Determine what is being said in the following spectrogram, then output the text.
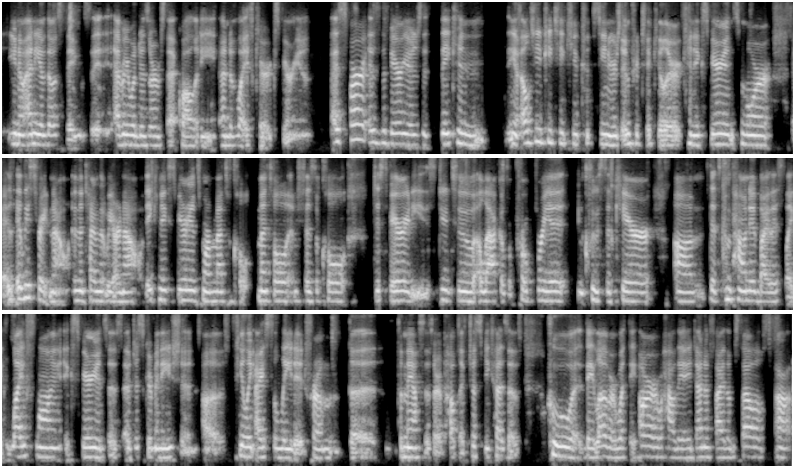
you know any of those things. It, everyone deserves that quality end of life care experience. As far as the barriers that they can you know, LGBTQ seniors in particular can experience more, at least right now, in the time that we are now, they can experience more mental, mental and physical disparities due to a lack of appropriate, inclusive care um, that's compounded by this like lifelong experiences of discrimination, of feeling isolated from the the masses or public just because of who they love or what they are, or how they identify themselves. Um,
